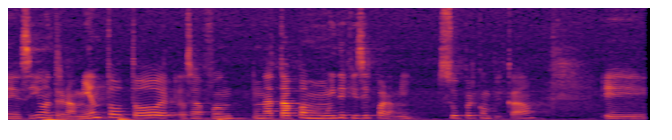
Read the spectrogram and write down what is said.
eh, sí, o entrenamiento, todo, o sea, fue una etapa muy difícil para mí, súper complicada, eh,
